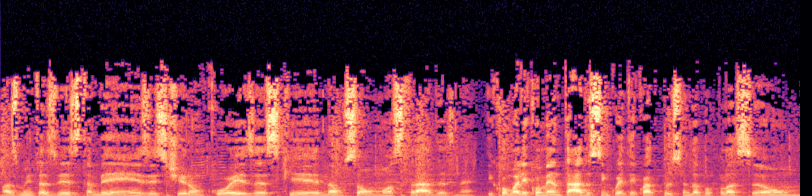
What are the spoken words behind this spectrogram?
mas muitas vezes também existiram coisas que não são mostradas, né? E como ali comentado, 54% da população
